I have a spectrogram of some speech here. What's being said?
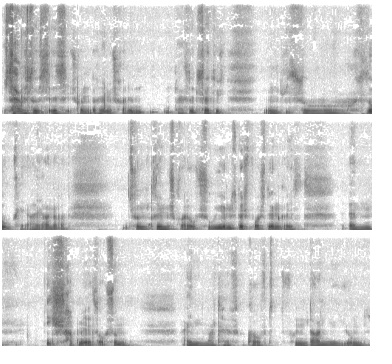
ich sage euch so, wie es ist, ich konzentriere mich gerade, also sich irgendwie so, so real an, aber ich konzentriere mich gerade auf Schule, ihr müsst euch vorstellen, Guys. Ähm, ich habe mir jetzt auch schon ein Matheheft gekauft von Daniel Jungs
